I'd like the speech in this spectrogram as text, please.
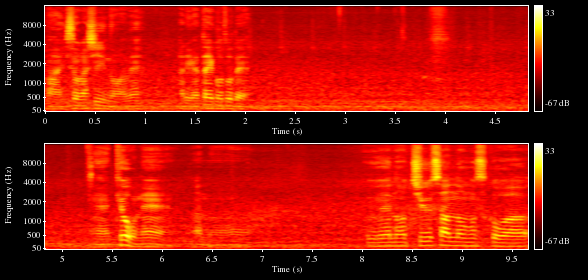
まあ忙しいのはねありがたいことで、ね、今日ねあの上の中3の息子は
